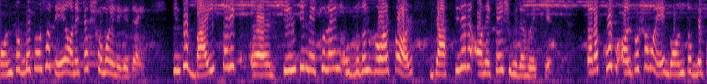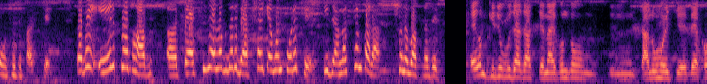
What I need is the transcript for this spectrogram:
গন্তব্যে পৌঁছতে অনেকটা সময় লেগে যায়। কিন্তু বাইশ তারিখ তিনটি মেট্রো লাইন উদ্বোধন হওয়ার পর যাত্রীদের অনেকটাই সুবিধা হয়েছে। তারা খুব অল্প সময়ে গন্তব্যে পৌঁছাতে পারছে। তবে এর প্রভাব ট্যাক্সি চালকদের ব্যবসায় কেমন পড়েছে কি জানাচ্ছেন তারা? শোনাবো আপনাদের। এখন কিছু বোঝা যাচ্ছে না এখন তো চালু হয়েছে দেখো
